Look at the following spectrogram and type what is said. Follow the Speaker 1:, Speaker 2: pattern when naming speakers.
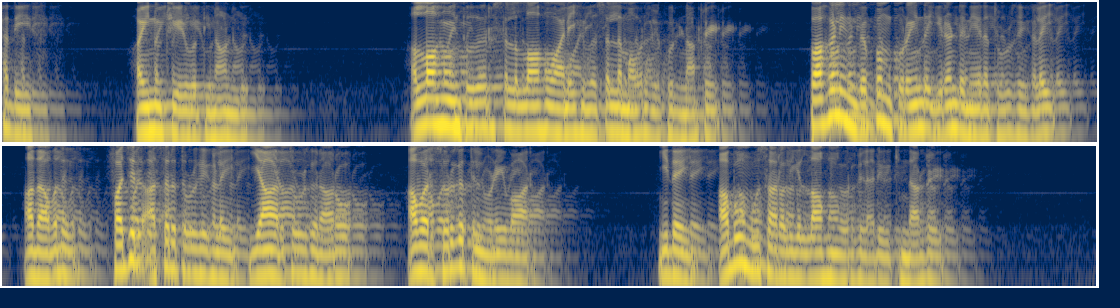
Speaker 1: ஹதீஸ் ஐநூற்றி எழுபத்தி நான்கு. அல்லாஹுவின் தூதர் சல்லாஹூ அலைஹி வசல்லம் அவர்கள் கூறினார்கள் பகலின் வெப்பம் குறைந்த இரண்டு நேர தொழுகைகளை அதாவது ஃபஜ்ர் அசர் தொழுகைகளை யார் தொழுகிறாரோ அவர் சொர்க்கத்தில் நுழைவார். இதை அபு மூசார் அலி அல்லாஹும் அவர்கள் அறிவிக்கின்றார்கள்.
